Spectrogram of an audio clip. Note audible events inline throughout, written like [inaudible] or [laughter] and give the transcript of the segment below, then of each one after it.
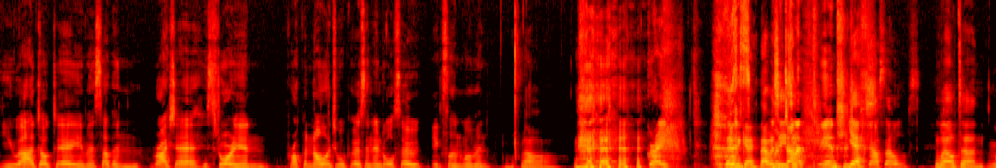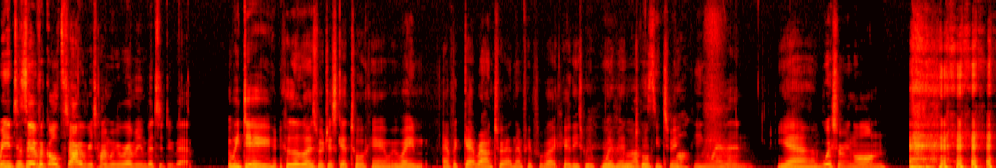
You are Dr. Emma Southon, writer, historian, proper knowledgeable person, and also excellent woman. Oh, [laughs] Great. there we go. That was [laughs] We've easy. done it. We introduced Yes. ourselves. Well done. We deserve a gold star every time we remember to do that. We do, because otherwise we'll just get talking and we won't ever get around to it. And then people are like, who are these women who are talking to me? Fucking women. Yeah. Wittering on. [laughs]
